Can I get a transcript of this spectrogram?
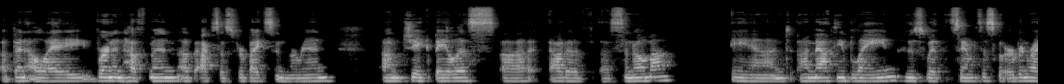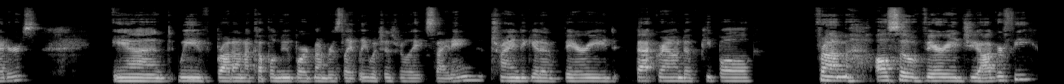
up in LA, Vernon Huffman of Access for Bikes in Marin, um, Jake Bayless uh, out of uh, Sonoma, and uh, Matthew Blaine, who's with San Francisco Urban Riders. And we've brought on a couple new board members lately, which is really exciting, trying to get a varied background of people from also varied geography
